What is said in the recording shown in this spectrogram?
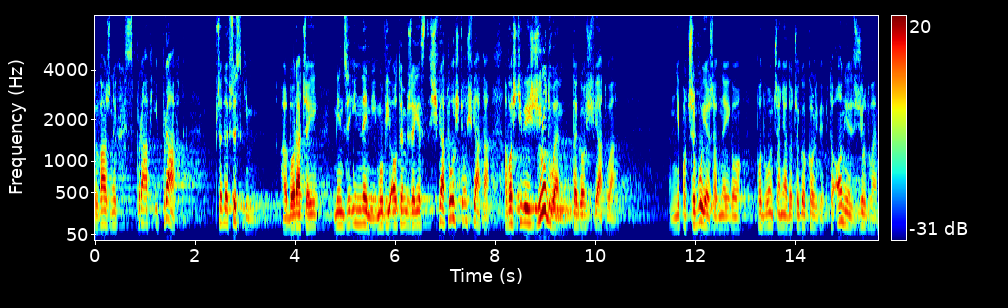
ważnych spraw i prawd. Przede wszystkim, albo raczej między innymi, mówi o tym, że jest światłością świata, a właściwie źródłem tego światła. Nie potrzebuje żadnego podłączenia do czegokolwiek. To On jest źródłem.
